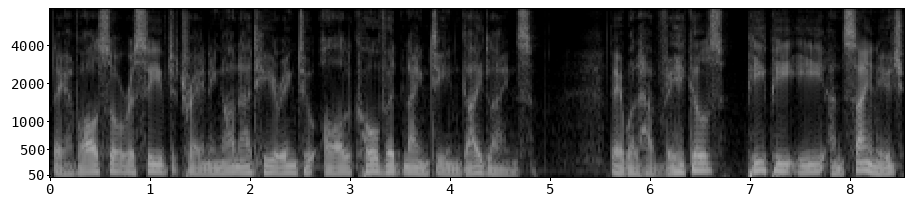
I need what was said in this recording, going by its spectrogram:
They have also received training on adhering to all COVID 19 guidelines. They will have vehicles, PPE, and signage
